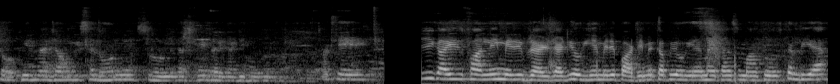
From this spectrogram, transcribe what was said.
तो फिर मैं जाऊँगी सलोन में सलोन में जाके ब्रेड रेडी करूँगी। ओके जी गाइस फाइनली मेरी ब्रेड रेडी हो गई है, मेरी पार्टी में कप भी हो गया है मैं इतना सामान क्लोज कर लिया है।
